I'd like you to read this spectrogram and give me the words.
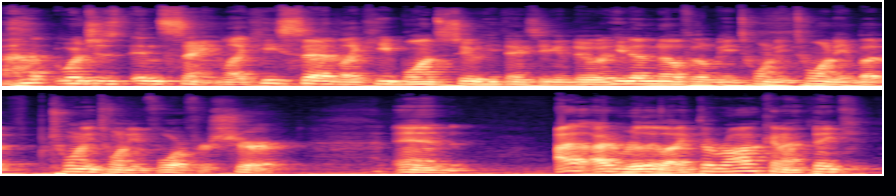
which is insane. Like he said, like he wants to, he thinks he can do it. He doesn't know if it'll be 2020, but 2024 for sure. And I, I really like The Rock, and I think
